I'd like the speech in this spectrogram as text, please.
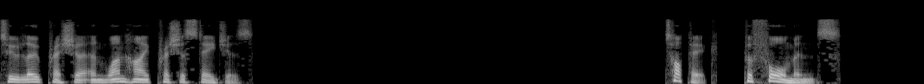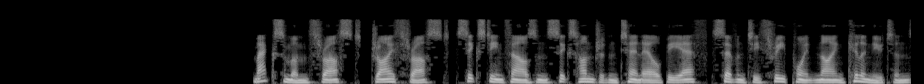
2 low-pressure and 1 high-pressure stages. Performance Maximum thrust, dry thrust, 16610 lbf, 73.9 kilonewtons,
